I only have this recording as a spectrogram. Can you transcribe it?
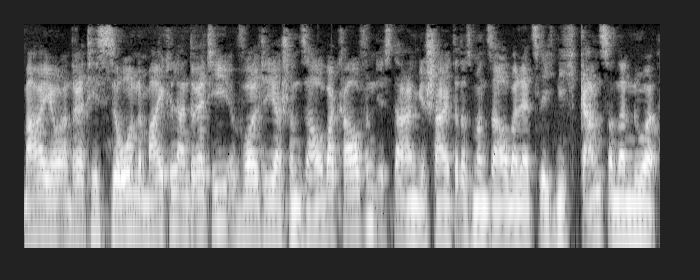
Mario Andrettis Sohn Michael Andretti wollte ja schon sauber kaufen, ist daran gescheitert, dass man sauber letztlich nicht ganz, sondern nur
